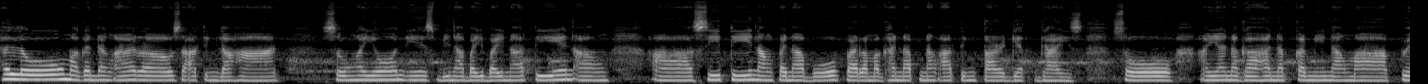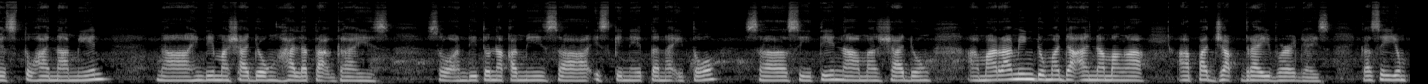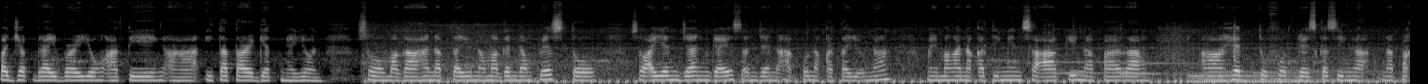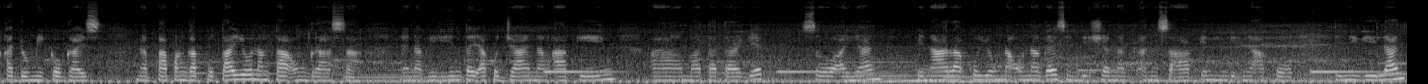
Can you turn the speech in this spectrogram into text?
Hello, magandang araw sa ating lahat. So ngayon is binabaybay natin ang ah, city ng Panabo para maghanap ng ating target guys. So ayan naghahanap kami ng mapwestuhan namin na hindi masyadong halata guys. So andito na kami sa iskineta na ito sa city na masyadong ah, maraming dumadaan na mga ah, pajak driver guys. Kasi yung pajak driver yung ating ah, ita-target ngayon. So maghahanap tayo ng magandang pwesto. So ayan dyan guys, andyan na ako nakatayo na. May mga nakatingin sa akin na parang ah, head to foot guys kasi nga napakadumi ko guys. Napapanggap po tayo ng taong grasa. Ayan, naghihintay ako dyan ng aking ah, mata-target. So ayan, pinara ko yung nauna guys, hindi siya nag-ano sa akin, hindi niya ako tinigilan.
